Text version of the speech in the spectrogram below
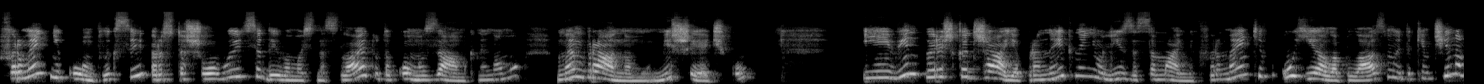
Ферментні комплекси розташовуються, дивимось на слайд, у такому замкненому мембранному мішечку, і він перешкоджає проникненню лізосомальних ферментів у гіалоплазму і таким чином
